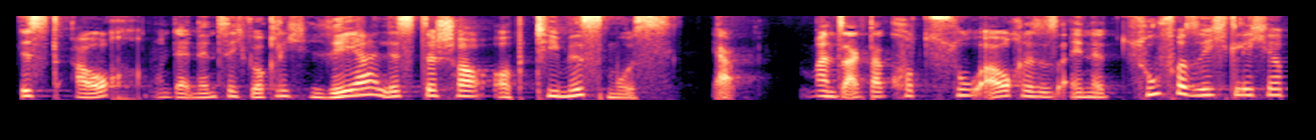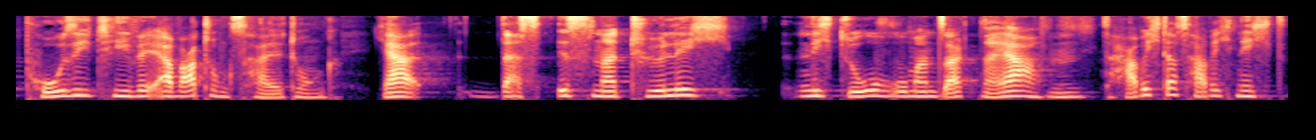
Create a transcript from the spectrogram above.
ist auch, und der nennt sich wirklich realistischer Optimismus man sagt da kurz zu auch, das ist eine zuversichtliche, positive Erwartungshaltung. Ja, das ist natürlich nicht so, wo man sagt, naja, hm, habe ich das, habe ich nicht.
